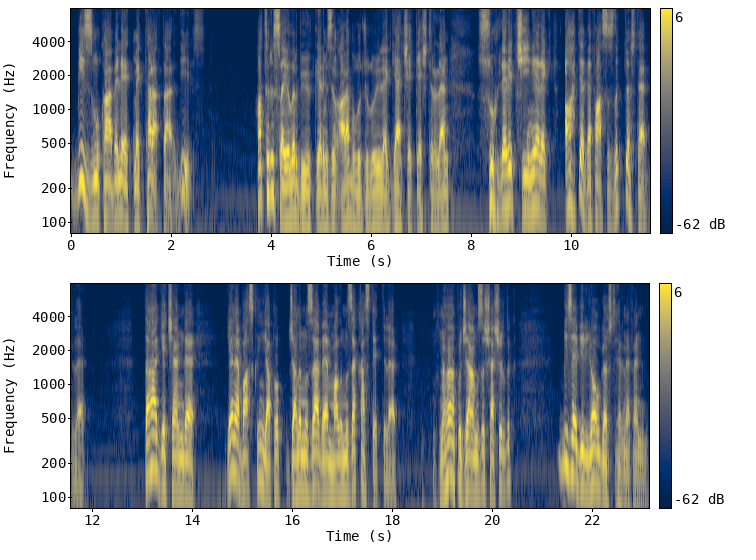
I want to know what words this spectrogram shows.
biz mukabele etmek taraftarı değiliz. Hatırı sayılır büyüklerimizin ara buluculuğuyla gerçekleştirilen suhleri çiğneyerek ahde vefasızlık gösterdiler. Daha geçen de gene baskın yapıp canımıza ve malımıza kastettiler. Ne yapacağımızı şaşırdık. Bize bir yol gösterin efendim.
